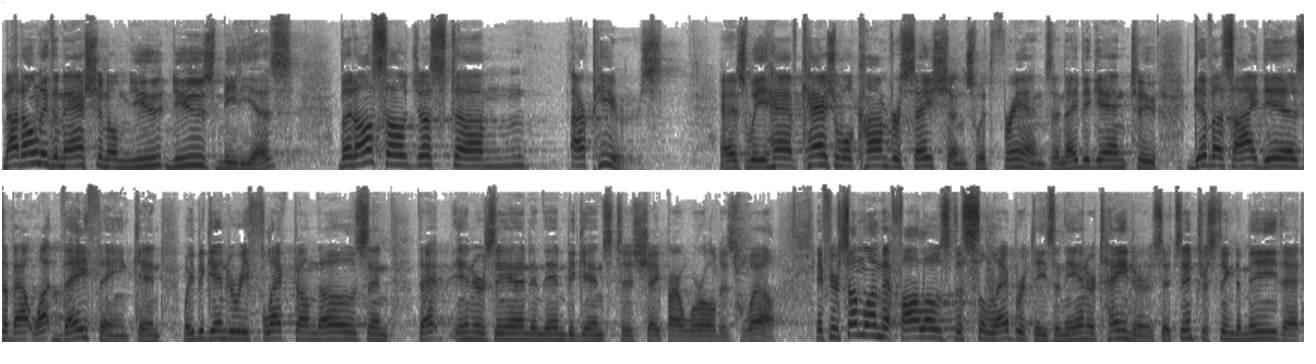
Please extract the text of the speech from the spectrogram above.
Not only the national news medias, but also just um, our peers as we have casual conversations with friends and they begin to give us ideas about what they think and we begin to reflect on those and that enters in and then begins to shape our world as well. If you're someone that follows the celebrities and the entertainers, it's interesting to me that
